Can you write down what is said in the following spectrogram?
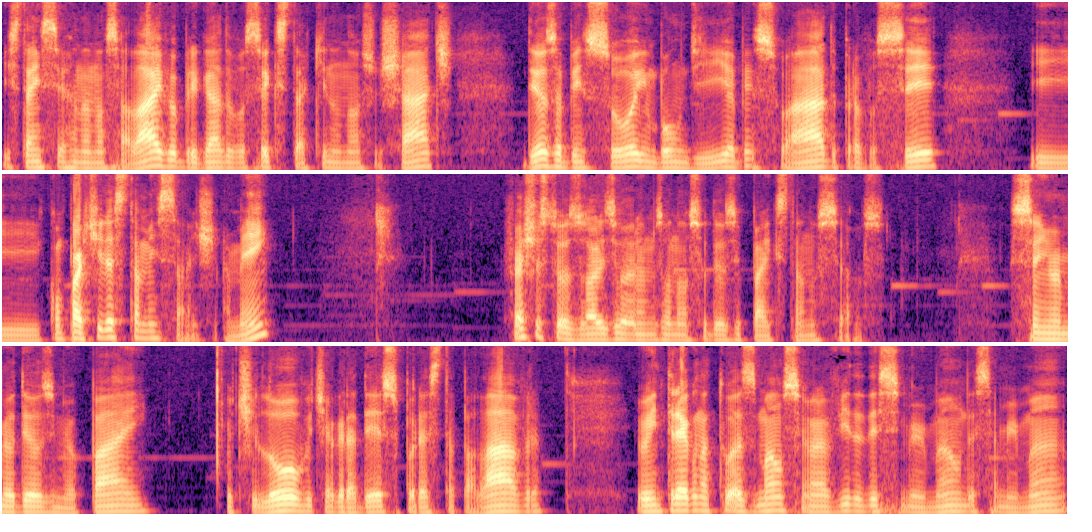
Está encerrando a nossa live. Obrigado a você que está aqui no nosso chat. Deus abençoe, um bom dia abençoado para você e compartilhe esta mensagem. Amém? Feche os teus olhos e oramos ao nosso Deus e Pai que está nos céus. Senhor, meu Deus e meu Pai, eu te louvo e te agradeço por esta palavra. Eu entrego nas tuas mãos, Senhor, a vida desse meu irmão, dessa minha irmã.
